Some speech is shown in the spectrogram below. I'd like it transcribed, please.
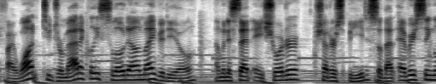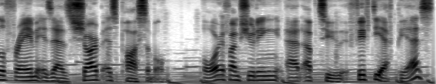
if I want to dramatically slow down my video, I'm going to set a shorter shutter speed so that every single frame is as sharp as possible. Or if I'm shooting at up to 50 FPS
